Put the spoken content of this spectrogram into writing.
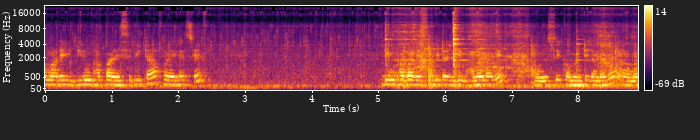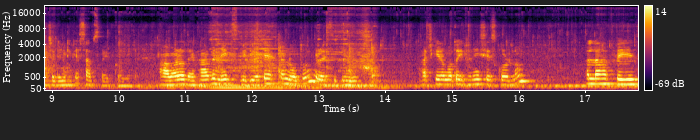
আমার এই ডিম ভাপা রেসিপিটা হয়ে গেছে। ডিম ভাপা রেসিপিটা যদি ভালো লাগে অবশ্যই কমেন্টে জানাবেন আর আমার চ্যানেলটিকে সাবস্ক্রাইব করবেন। আবারও দেখা হবে নেক্সট ভিডিওতে একটা নতুন রেসিপি নিয়ে। আজকের মতো এখানেই শেষ করলাম। আল্লাহ হাফিজ।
